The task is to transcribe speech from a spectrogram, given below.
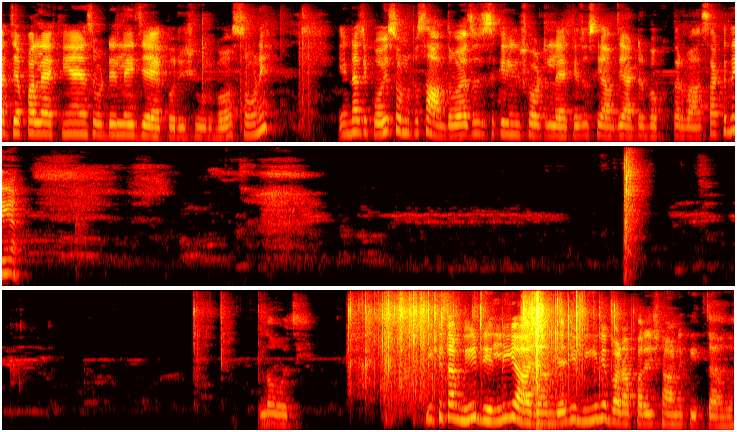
ਅੱਜ ਆਪਾਂ ਲੈ ਕੇ ਆਏ ਹਾਂ ਤੁਹਾਡੇ ਲਈ ਜੈਪੁਰੀ ਸ਼ੂਟ, ਬਹੁਤ ਸੋਹਣੇ। ਇਹਨਾਂ 'ਚ ਕੋਈ ਤੁਹਾਨੂੰ ਪਸੰਦ ਹੋਇਆ ਤੁਸੀਂ ਸਕਰੀਨਸ਼ਾਟ ਲੈ ਕੇ ਤੁਸੀਂ ਆਪਦੇ ਆਰਡਰ ਬੁੱਕ ਕਰਵਾ ਸਕਦੇ ਆ ਲਓ ਜੀ। ਇੱਕ ਤਾਂ ਮੀਂਹ ਡੇਲੀ ਆ ਜਾਂਦੇ ਆ ਜੀ, ਮੀਂਹ ਨੇ ਬੜਾ ਪਰੇਸ਼ਾਨ ਕੀਤਾ ਹੈਗਾ।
